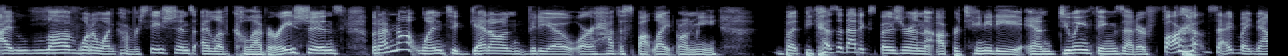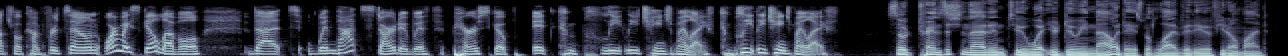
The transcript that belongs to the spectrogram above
I love one on one conversations. I love collaborations, but I'm not one to get on video or have the spotlight on me. But because of that exposure and the opportunity and doing things that are far outside my natural comfort zone or my skill level, that when that started with Periscope, it completely changed my life, completely changed my life. So transition that into what you're doing nowadays with live video, if you don't mind.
